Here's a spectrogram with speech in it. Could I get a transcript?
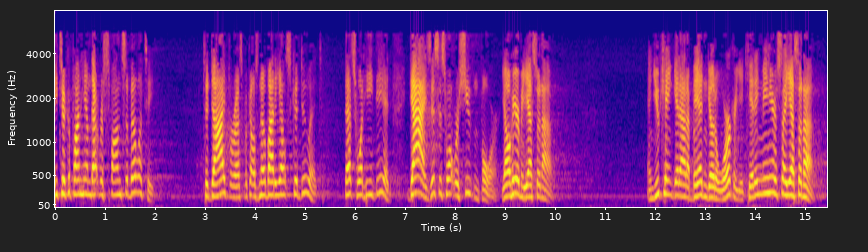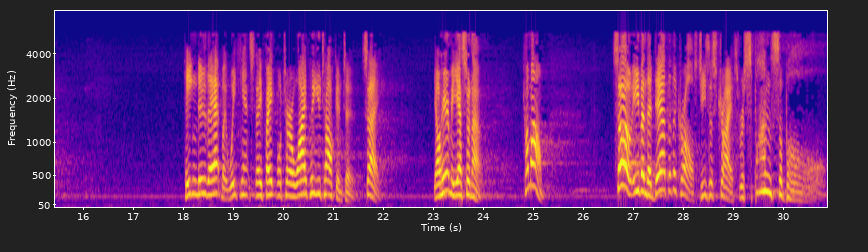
He took upon him that responsibility to die for us because nobody else could do it. That's what he did. Guys, this is what we're shooting for. Y'all hear me? Yes or no? And you can't get out of bed and go to work. Are you kidding me here? Say yes or no. He can do that, but we can't stay faithful to our wife. Who you talking to? Say. Y'all hear me? Yes or no? Come on. So, even the death of the cross, Jesus Christ, responsible.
